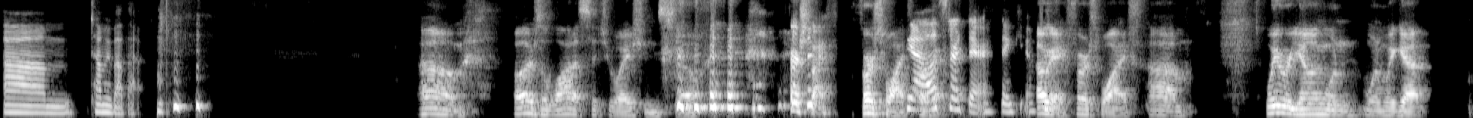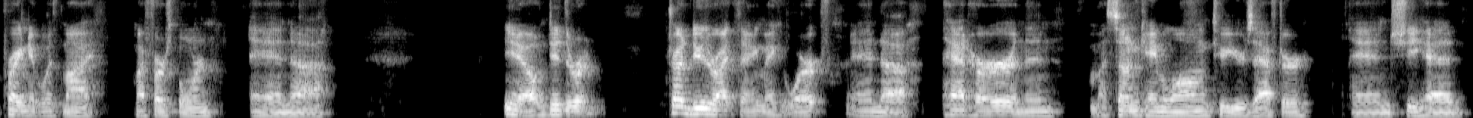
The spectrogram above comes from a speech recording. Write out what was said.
um, tell me about that. um, well, there's a lot of situations. So, first wife. First wife. Yeah, okay. let's start there. Thank you. Okay, first wife. Um, we were young when when we got pregnant with my my firstborn, and uh, you know, did the tried to do the right thing, make it work, and uh, had her, and then my son came along two years after, and she had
